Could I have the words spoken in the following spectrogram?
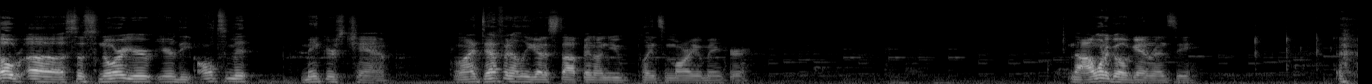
Oh, uh, so Snore, you're you're the ultimate Maker's champ. Well, I definitely got to stop in on you playing some Mario Maker. Nah, I want to go again, Rentsy.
